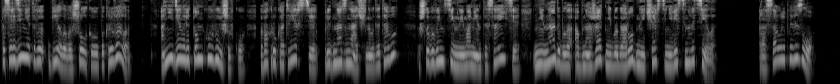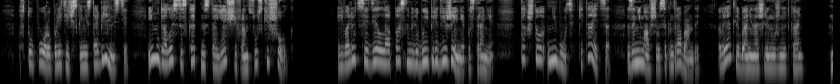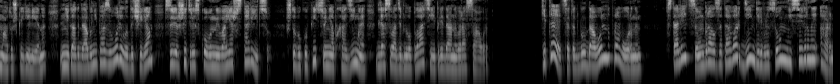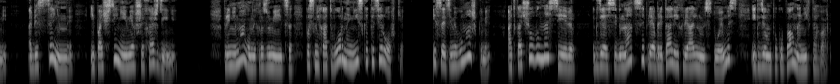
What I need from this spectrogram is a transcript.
Посередине этого белого шелкового покрывала они делали тонкую вышивку вокруг отверстия, предназначенного для того, чтобы в интимные моменты соития не надо было обнажать неблагородные части невестиного тела. Рассауре повезло — в ту пору политической нестабильности им удалось сыскать настоящий французский шелк. Революция делала опасными любые передвижения по стране, Так что не будь китайца, занимавшегося контрабандой, вряд ли бы они нашли нужную ткань. Матушка Елена никогда бы не позволила дочерям совершить рискованный вояж в столицу, чтобы купить все необходимое для свадебного платья и приданого Росауры. Китаец этот был довольно проворным. В столице он брал за товар деньги революционной Северной армии, обесцененные и почти не имевшие хождения. Принимал он их, разумеется, по смехотворно низкой котировке. И с этими бумажками откачевывал на север, где ассигнации приобретали их реальную стоимость и где он покупал на них товар.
